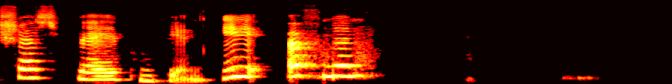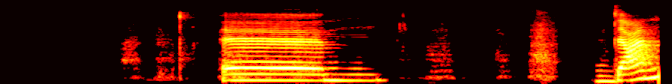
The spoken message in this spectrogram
Chestplate.png öffnen. Ähm, dann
